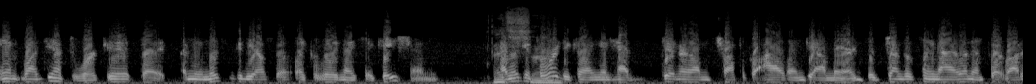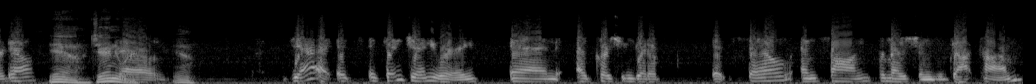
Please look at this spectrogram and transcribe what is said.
And well, I do have to work it, but I mean, this is going to be also like a really nice vacation. I'm That's, looking uh, forward to going and have dinner on Tropical Island down there, the Jungle Queen Island in Fort Lauderdale. Yeah, January. So yeah. Yeah, it's it's in January, and of course you can go to it's sailandsongpromotions.com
